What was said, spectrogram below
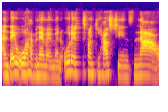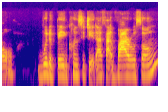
and they were all having their moment. All those funky house tunes now would have been constituted as like viral songs.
